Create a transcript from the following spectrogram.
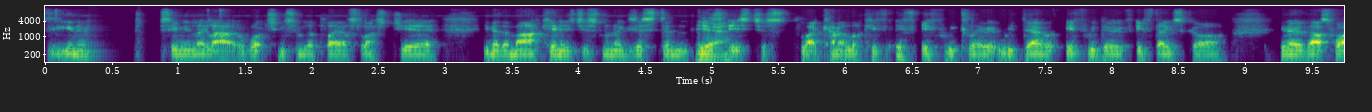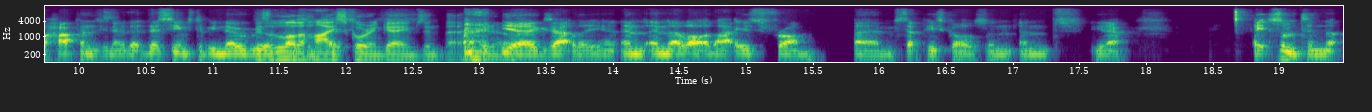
you know seemingly like watching some of the playoffs last year, you know, the marking is just non-existent. It's, yeah. it's just like kind of look if, if if we clear it, we do. If we do, if, if they score, you know, that's what happens. You know, that there seems to be no real. There's a lot of high-scoring games, isn't there? You know? yeah, exactly, and and a lot of that is from um, set piece goals, and and you know, it's something that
